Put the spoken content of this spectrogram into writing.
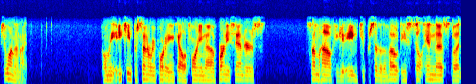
She won tonight. Only 18% are reporting in California now. Bernie Sanders somehow can get 82% of the vote. He's still in this, but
